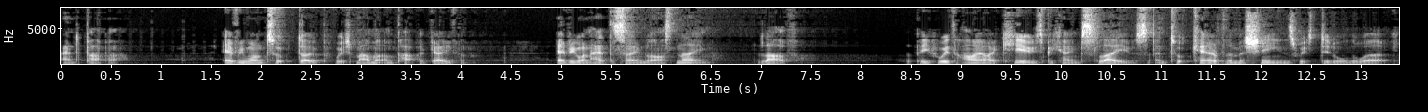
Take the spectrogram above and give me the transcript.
and Papa. Everyone took dope which Mama and Papa gave them. Everyone had the same last name, Love. The people with high IQs became slaves and took care of the machines which did all the work.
